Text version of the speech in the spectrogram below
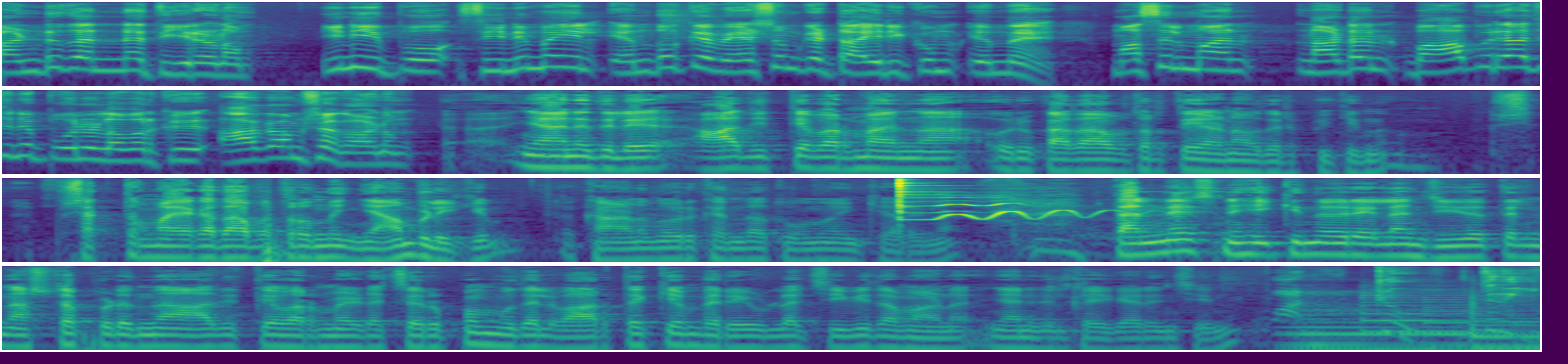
കണ്ടു തന്നെ തീരണം. ഇനിയിപ്പോ സിനിമയിൽ എന്തൊക്കെ വേഷം കെട്ടായിരിക്കും എന്ന് മസിൽമാൻ നടൻ ബാബുരാജിനെ പോലുള്ളവർക്ക് ആകാംക്ഷ കാണും. ഞാനിതിൽ ആദിത്യവർമ്മ എന്ന ഒരു കഥാപാത്രത്തെയാണ് അവതരിപ്പിക്കുന്നത്. ശക്തമായ കഥാപാത്രം എന്ന് ഞാൻ വിളിക്കും. കാണുന്നവർക്ക് എന്താ തോന്നുന്നു എനിക്കറിയാം തന്നെ സ്നേഹിക്കുന്നവരെല്ലാം ജീവിതത്തിൽ നഷ്ടപ്പെടുന്ന ആദിത്യവർമ്മയുടെ ചെറുപ്പം മുതൽ വാർദ്ധക്യം വരെയുള്ള ജീവിതമാണ് ഞാനിതിൽ കൈകാര്യം ചെയ്യുന്നത്.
